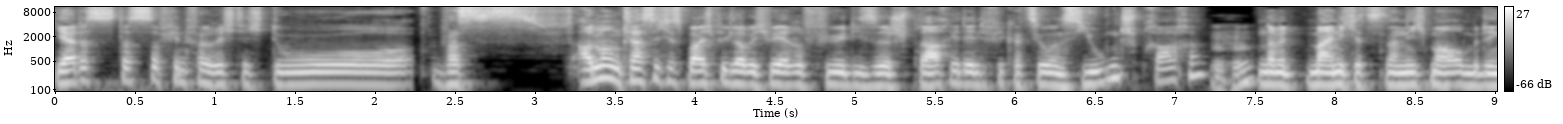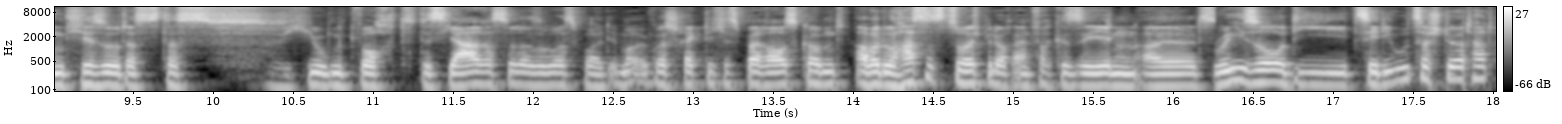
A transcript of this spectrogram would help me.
ja, das, das ist auf jeden Fall richtig. Du, was Yes. Auch noch ein klassisches Beispiel, glaube ich, wäre für diese Sprachidentifikation ist Jugendsprache. Mhm. Und damit meine ich jetzt dann nicht mal unbedingt hier so, dass das Jugendwort des Jahres oder sowas, wo halt immer irgendwas Schreckliches bei rauskommt. Aber du hast es zum Beispiel auch einfach gesehen, als Rezo die CDU zerstört hat,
